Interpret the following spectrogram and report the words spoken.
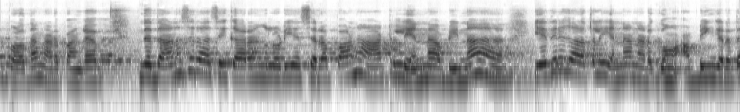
சாய்ந்தார் போல தான் நடப்பாங்க. இந்த தனுசு ராசிக்காரங்களுடைய சிறப்பான ஆற்றல் என்ன அப்படின்னா எதிர்காலத்தில் என்ன நடக்கும் அப்படிங்கிறத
